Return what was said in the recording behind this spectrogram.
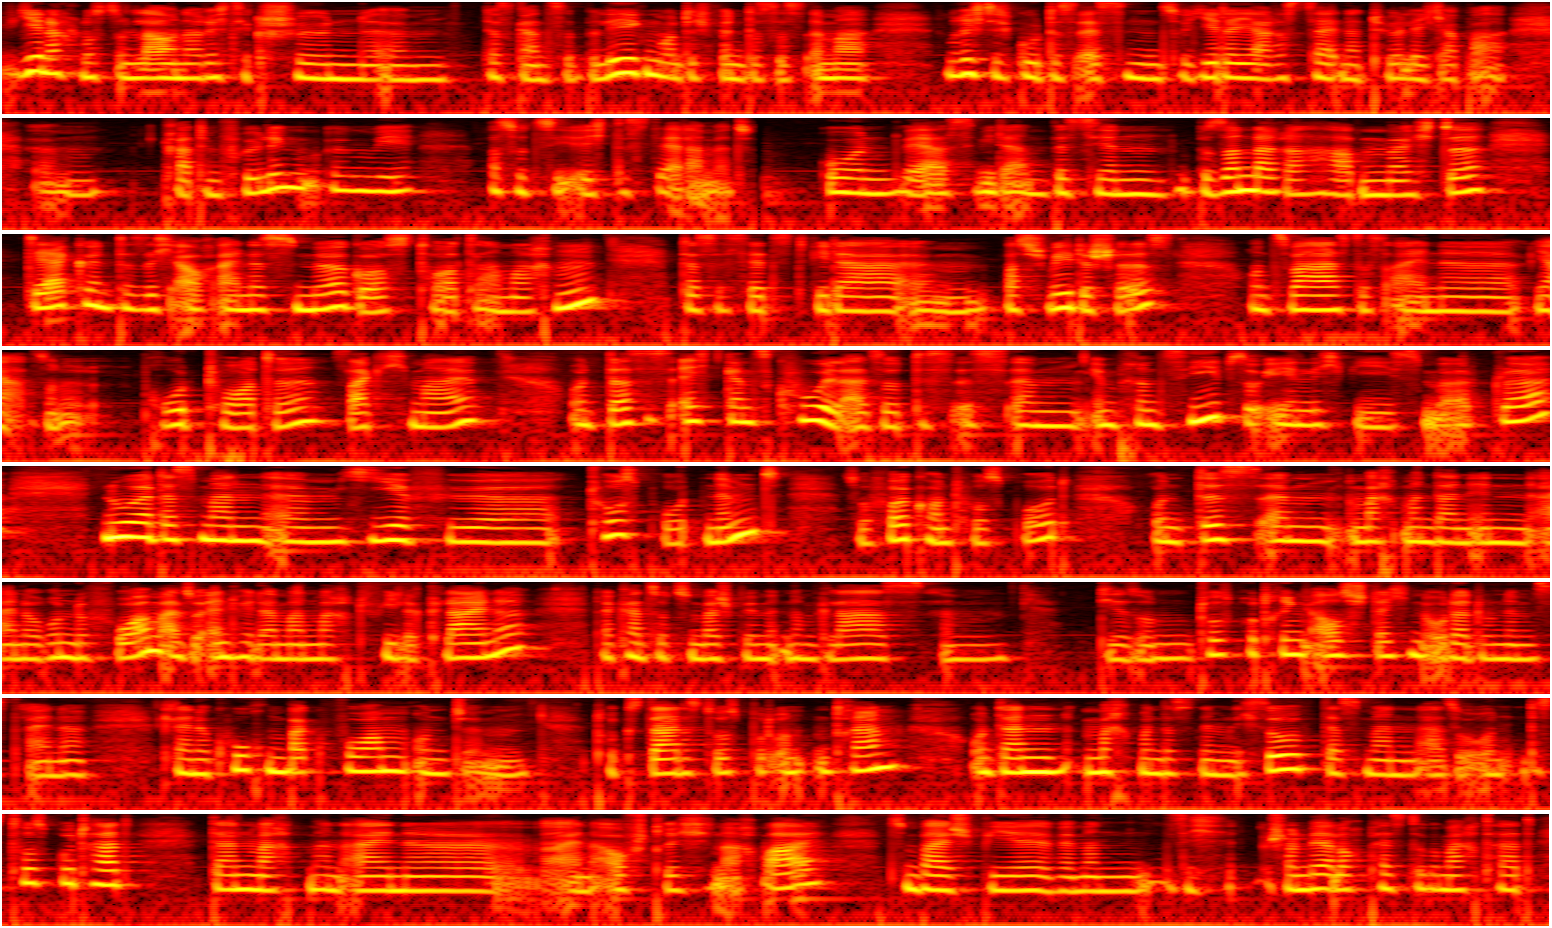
je nach Lust und Laune richtig schön ähm, das Ganze belegen. Und ich finde, das ist immer ein richtig gutes Essen zu jeder Jahreszeit natürlich. Aber ähm, gerade im Frühling irgendwie assoziiere ich das sehr damit. Und wer es wieder ein bisschen besonderer haben möchte, der könnte sich auch eine Smörgås-Torte machen. Das ist jetzt wieder ähm, was Schwedisches. Und zwar ist das eine, ja, so eine Brottorte, sag ich mal. Und das ist echt ganz cool. Also das ist ähm, im Prinzip so ähnlich wie Smørbrød, nur dass man ähm, hier für Toastbrot nimmt, so Vollkorn-Toastbrot. Und das ähm, macht man dann in eine runde Form. Also entweder man macht viele kleine, dann kannst du zum Beispiel mit einem Glas ähm, dir so einen Toastbrotring ausstechen oder du nimmst eine kleine Kuchenbackform und ähm, drückst da das Toastbrot unten dran. Und dann macht man das nämlich so, dass man also unten das Toastbrot hat. Dann macht man eine, eine Aufstrich nach Wahl. Zum Beispiel, wenn man sich schon Bärlauchpesto gemacht hat,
